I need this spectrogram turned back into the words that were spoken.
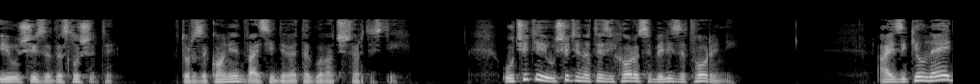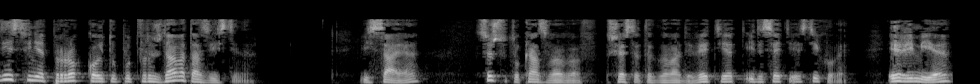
и уши, за да слушате. Второзаконие, 29 глава, 4 стих. Очите и ушите на тези хора са били затворени. А Езекил не е единственият пророк, който потвърждава тази истина. Исаия същото казва в 6 глава 9 и 10 стихове. Еремия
